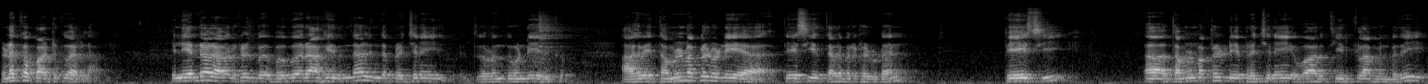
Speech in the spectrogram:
இணக்கப்பாட்டுக்கு வரலாம். இல்லையென்றால் அவர்கள் வெ- வெவ்வேறாக இருந்தால் இந்த பிரச்சனை தொடர்ந்து கொண்டே இருக்கும். ஆகவே தமிழ் மக்களுடைய தேசிய தலைவர்களுடன் பேசி தமிழ் மக்களுடைய பிரச்சனையை எவ்வாறு தீர்க்கலாம் என்பதை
